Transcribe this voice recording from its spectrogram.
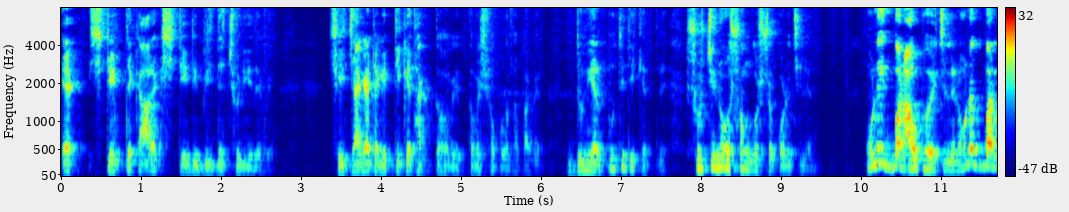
এক স্টেট থেকে আরেক স্টেটে বিজনেস ছড়িয়ে দেবে। সেই জায়গাটাকে টিকে থাকতে হবে, তবে সফলতা পাবেন। দুনিয়ার প্রতিটি ক্ষেত্রে সচিনও সংঘর্ষ করেছিলেন। অনেকবার আউট হয়েছিলেন, অনেকবার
